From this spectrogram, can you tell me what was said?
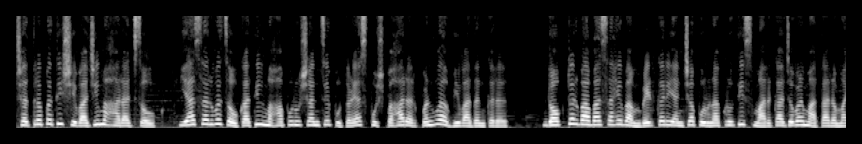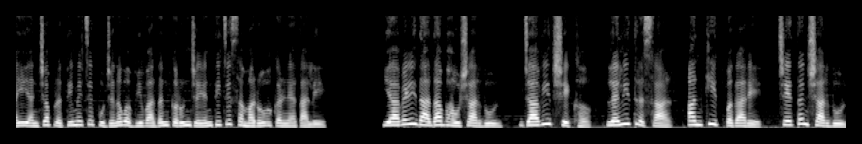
छत्रपती शिवाजी महाराज चौक या सर्व चौकातील महापुरुषांचे पुतळ्यास पुष्पहार अर्पण व अभिवादन करत डॉक्टर बाबासाहेब आंबेडकर यांच्या पूर्णाकृती स्मारकाजवळ माता रमाई यांच्या प्रतिमेचे पूजन व अभिवादन करून जयंतीचे समारोह करण्यात आले. यावेळी दादा भाऊ शार्दूल जावीद शेख ललित रसाळ अंकित पगारे चेतन शार्दूल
